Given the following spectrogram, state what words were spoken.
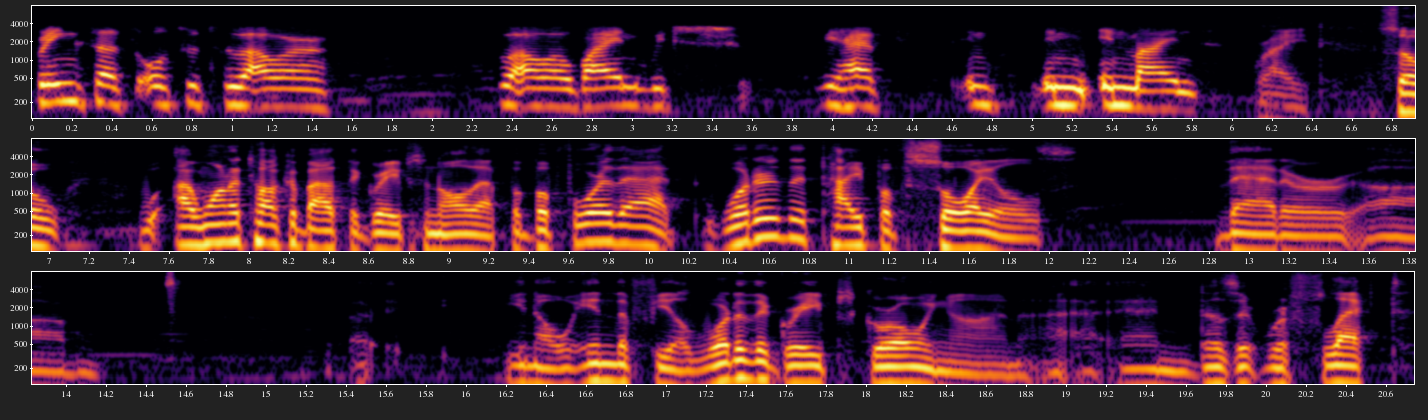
brings us also to our to our wine, which we have in in, in mind. Right. So I want to talk about the grapes and all that, but before that, what are the type of soils that are, um, uh, you know, in the field? What are the grapes growing on, Uh, and does it reflect,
